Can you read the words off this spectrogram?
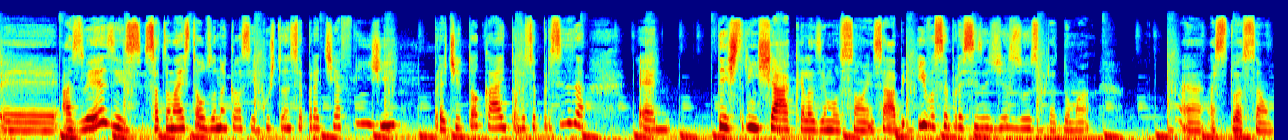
é, às vezes Satanás está usando aquela circunstância para te afligir, para te tocar. Então você precisa é, destrinchar aquelas emoções, sabe? E você precisa de Jesus para tomar é, a situação,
